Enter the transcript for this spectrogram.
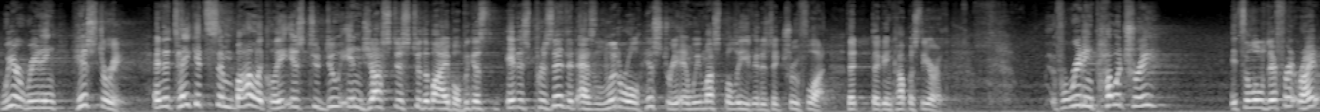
we are reading history. And to take it symbolically is to do injustice to the Bible because it is presented as literal history, and we must believe it is a true flood that, that encompassed the earth. If we're reading poetry, it's a little different, right?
